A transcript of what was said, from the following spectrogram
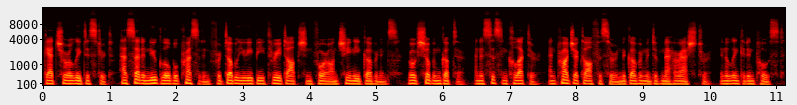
Gadchiroli district, has set a new global precedent for WEB3 adoption for on-chain e-governance, wrote Shubham Gupta, an assistant collector and project officer in the government of Maharashtra, in a LinkedIn post,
